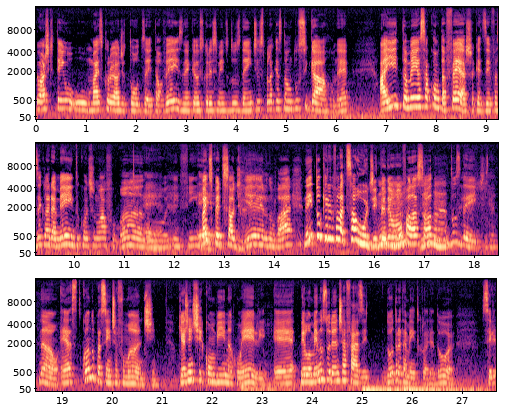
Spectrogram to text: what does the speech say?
eu acho que tem o, o, mais cruel de todos aí, talvez, né? Que é o escurecimento dos dentes pela questão do cigarro, né? Aí também essa conta fecha, quer dizer, fazer clareamento, continuar fumando, é, enfim. É. Vai desperdiçar o dinheiro, não vai? Nem tô querendo falar de saúde, entendeu? Uhum, Vamos falar só uhum. do, dos dentes, né? Não, é, quando o paciente é fumante, o que a gente combina com ele é, pelo menos durante a fase do tratamento clareador, ele,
